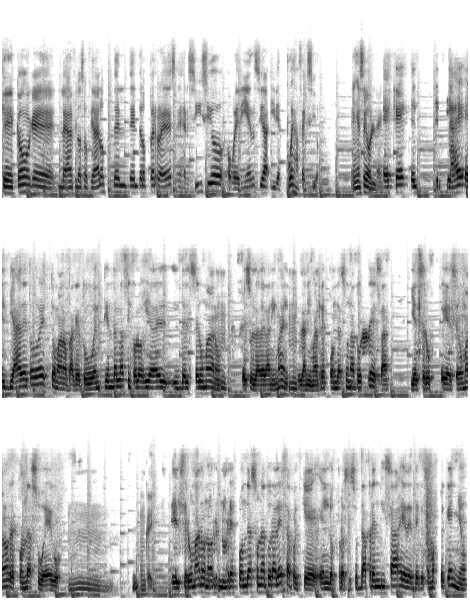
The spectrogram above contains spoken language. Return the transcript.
que es como que la filosofía de los, del- del- de los perros es ejercicio, obediencia y después afección. En ese orden. es que el, el viaje, el viaje de todo esto, mano, para que tú entiendas la psicología del, del ser humano Ujú. versus la del animal. El animal responde a su naturaleza y el ser, el ser humano responde a su ego. Mm. El ser humano no, no responde a su naturaleza porque en los procesos de aprendizaje desde que somos pequeños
